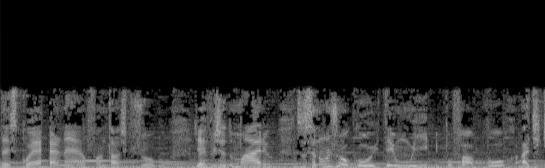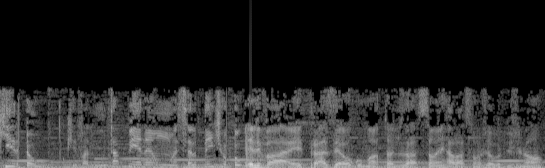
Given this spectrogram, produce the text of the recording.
da Square, né, o fantástico jogo de RPG do Mario. Se você não jogou e tem um Wii, por favor, adquira-o, porque vale muito a pena, é um excelente jogo. Ele vai trazer alguma atualização em relação ao jogo original?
